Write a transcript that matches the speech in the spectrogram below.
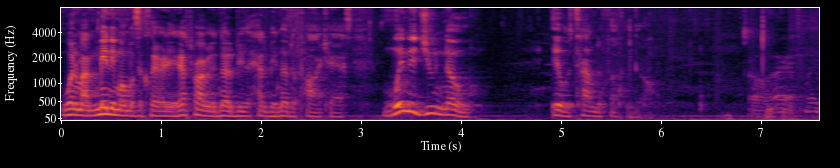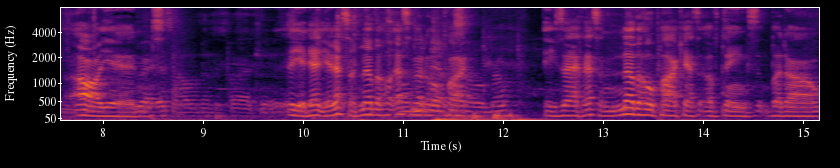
One of my many moments of clarity. And that's probably another had to be another podcast. When did you know it was time to fucking go? Oh, I got plenty. Oh yeah, that's a whole other podcast. Yeah, that, yeah, that's another that's whole another whole podcast. Exactly, that's another whole podcast of things. But uh,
